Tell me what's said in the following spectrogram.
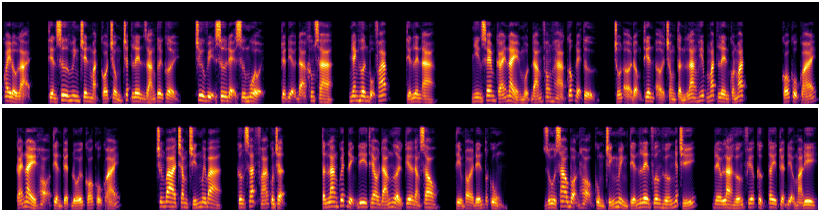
quay đầu lại, tiền sư huynh trên mặt có chồng chất lên dáng tươi cười, chư vị sư đệ sư muội, tuyệt địa đã không xa nhanh hơn bộ pháp, tiến lên a. Nhìn xem cái này một đám phong hà cốc đệ tử, trốn ở động thiên ở trong tần lang híp mắt lên con mắt. Có cổ quái, cái này họ tiền tuyệt đối có cổ quái. Chương ba trăm chín mươi ba, cương sát phá quân trận. Tần lang quyết định đi theo đám người kia đằng sau, tìm tòi đến tận cùng. Dù sao bọn họ cùng chính mình tiến lên phương hướng nhất trí, đều là hướng phía cực tây tuyệt địa mà đi,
